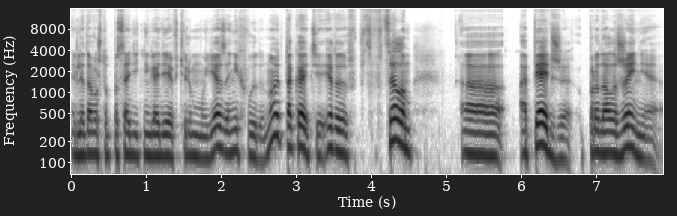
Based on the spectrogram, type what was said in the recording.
для того, чтобы посадить негодяев в тюрьму, я за них выйду. Но это такая, это в, в целом, э, опять же, продолжение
